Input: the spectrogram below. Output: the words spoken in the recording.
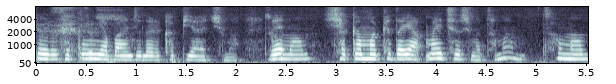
Görüşürüz. Sakın yabancılara kapıyı açma. Ve Tamam. şaka maka da yapmaya çalışma tamam mı? Tamam.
